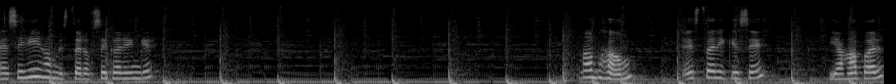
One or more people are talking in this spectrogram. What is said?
ऐसे ही हम इस तरफ़ से करेंगे। अब हम इस तरीके से यहाँ पर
